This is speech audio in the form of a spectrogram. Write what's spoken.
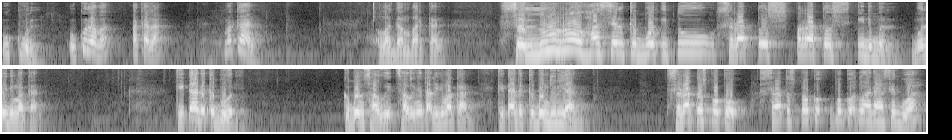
Ukul. Ukul apa? Akalah. Makan. Allah gambarkan seluruh hasil kebun itu 100% edible, boleh dimakan. Kita ada kebun, kebun sawit, sawitnya tak boleh dimakan. Kita ada kebun durian, 100 pokok, 100 pokok, pokok tu ada hasil buah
